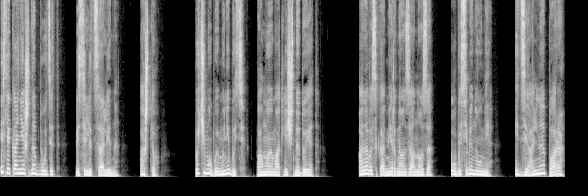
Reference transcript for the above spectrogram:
Если, конечно, будет, веселится Алина. А что? Почему бы ему не быть? По-моему, отличный дуэт. Она высокомерная, он заноза. Оба себе на уме. Идеальная пара.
